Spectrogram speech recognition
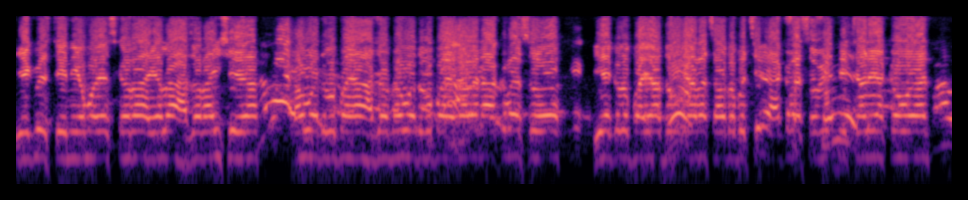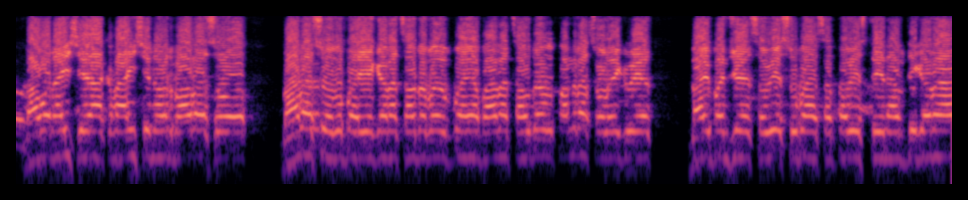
एकवीस तीन एम एस करा याला हजार ऐंशी नव्वद रुपया हजार नव्वद रुपया नव्याण्णव अकरा सोळा एक रुपया दोन हजार चौदा पच्चीस अकरा सव्वीस तीस चाळीस एकावन्न बावन्न ऐंशी अकरा ऐंशी नव्वद बारा सोळा बारा सोळा रुपया एगारा चौदा रुपया बारा चौदा पंधरा सोळा एकवीस बावीस पंचवीस सव्वीस सुबा सत्तावीस तीन अवधी करा.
